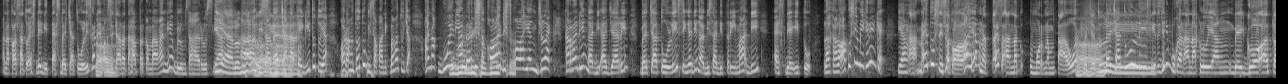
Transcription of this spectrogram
anak kelas 1 SD dites baca tulis? Kan emang Ah. secara tahap perkembangan dia belum seharusnya Iya, belum uh, seharusnya. bisa baca. Nah kayak gitu tuh ya orang tua tuh bisa panik banget tuh Cak. Anak gue ini ya Belum berarti sekolah di baca." sekolah yang jelek. Karena dia nggak diajarin baca tulis sehingga dia nggak bisa diterima di SD itu. Lah kalau aku sih mikirin kayak yang aneh tuh si sekolah yang ngetes anak umur 6 tahun Ah. Baca tulis. baca tulis gitu. Jadi bukan anak lu yang bego atau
